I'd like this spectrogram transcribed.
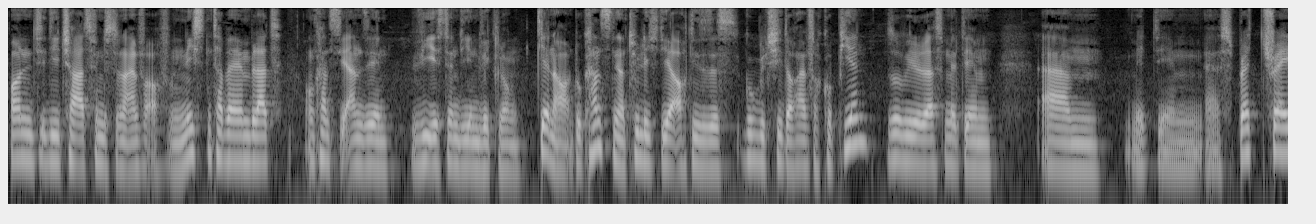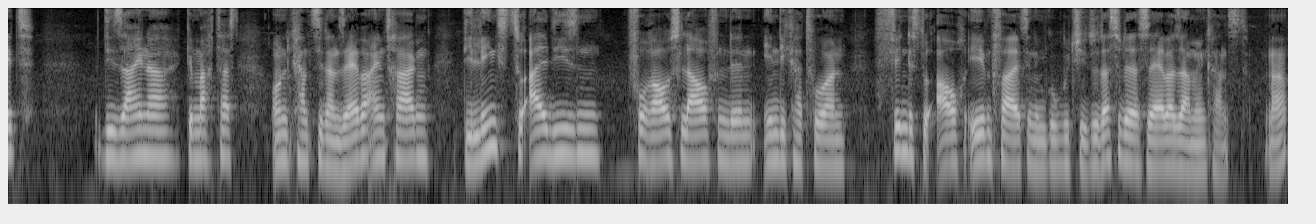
Und die Charts findest du dann einfach auf dem nächsten Tabellenblatt und kannst dir ansehen, wie ist denn die Entwicklung. Genau, du kannst natürlich dir auch dieses Google Sheet auch einfach kopieren, so wie du das mit dem, ähm, mit dem äh, Spread Trade Designer gemacht hast und kannst sie dann selber eintragen. Die Links zu all diesen vorauslaufenden Indikatoren findest du auch ebenfalls in dem Google Sheet, sodass du dir das selber sammeln kannst. Na?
